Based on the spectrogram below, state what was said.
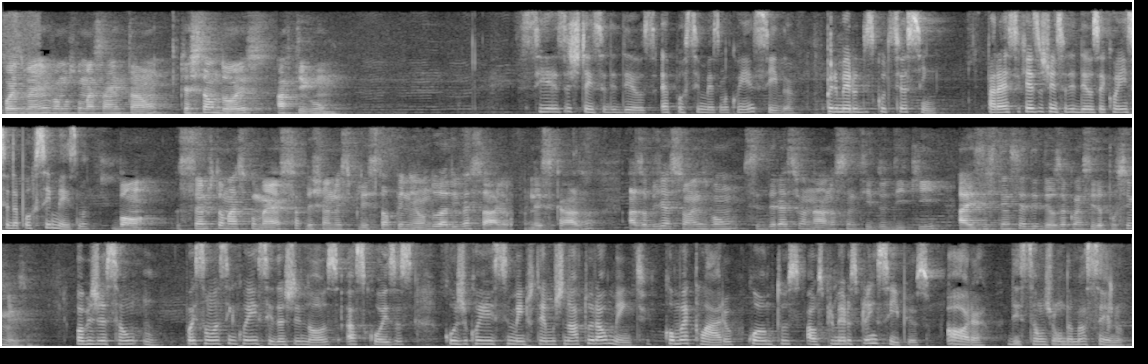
Pois bem, vamos começar então. Questão 2, artigo 1. Se a existência de Deus é por si mesma conhecida, primeiro discute-se assim: Parece que a existência de Deus é conhecida por si mesma. Bom, sempre Tomás começa deixando explícita a opinião do adversário. Nesse caso, as objeções vão se direcionar no sentido de que a existência de Deus é conhecida por si mesma. Objeção 1. Pois são assim conhecidas de nós as coisas cujo conhecimento temos naturalmente, como é claro, quantos aos primeiros princípios. Ora, de São João Damasceno,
